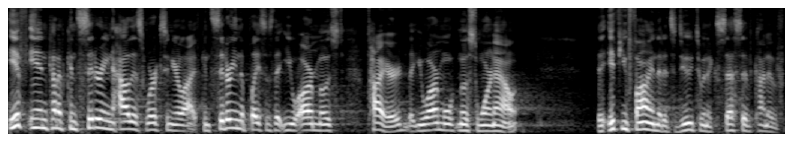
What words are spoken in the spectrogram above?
if in kind of considering how this works in your life, considering the places that you are most tired, that you are mo- most worn out, if you find that it's due to an excessive kind of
